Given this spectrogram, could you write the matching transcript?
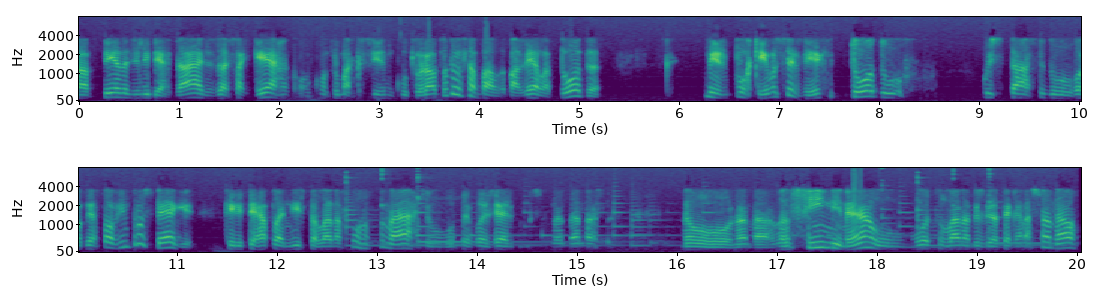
a perda de liberdades, essa guerra contra o marxismo cultural, toda essa balela toda, mesmo porque você vê que todo o staff do Roberto Alvim prossegue aquele terraplanista lá na Funarte, o outro evangélico na, na, no, na, na né? o outro lá na Biblioteca Nacional.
